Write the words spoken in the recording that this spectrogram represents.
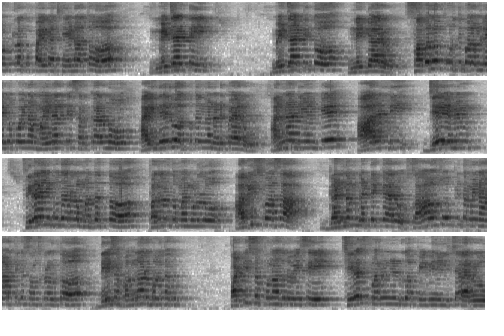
ఓట్లకు పైగా తేడాతో మెజార్టీ మెజార్టీతో నెగ్గారు. సభలో పూర్తి బలం లేకపోయినా మైనారిటీ సర్కారును ఐదేళ్ళు అద్భుతంగా నడిపారు. అన్నా డిఎంకే ఆర్ఎల్డి జేఎంఎం ఫిరాయింపుదారుల మద్దతుతో పంతొమ్మిది తొంభై మూడులో అవిశ్వాస గండం గట్టెక్కారు. సాహసోపితమైన ఆర్థిక సంస్కరణలతో దేశ బంగారు భవితకు పటిష్ట పునాదులు వేసి చిరస్మరణీయుడుగా పీవీ నిలిచారు.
